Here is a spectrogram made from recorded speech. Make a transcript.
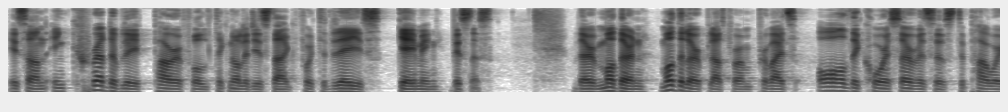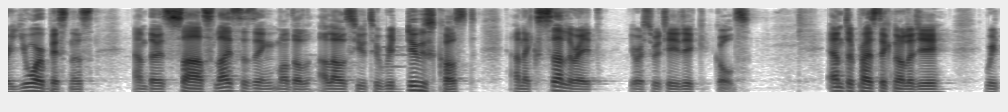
is an incredibly powerful technology stack for today's gaming business. Their modern modular platform provides all the core services to power your business, and their SaaS licensing model allows you to reduce cost and accelerate your strategic goals. Enterprise technology with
